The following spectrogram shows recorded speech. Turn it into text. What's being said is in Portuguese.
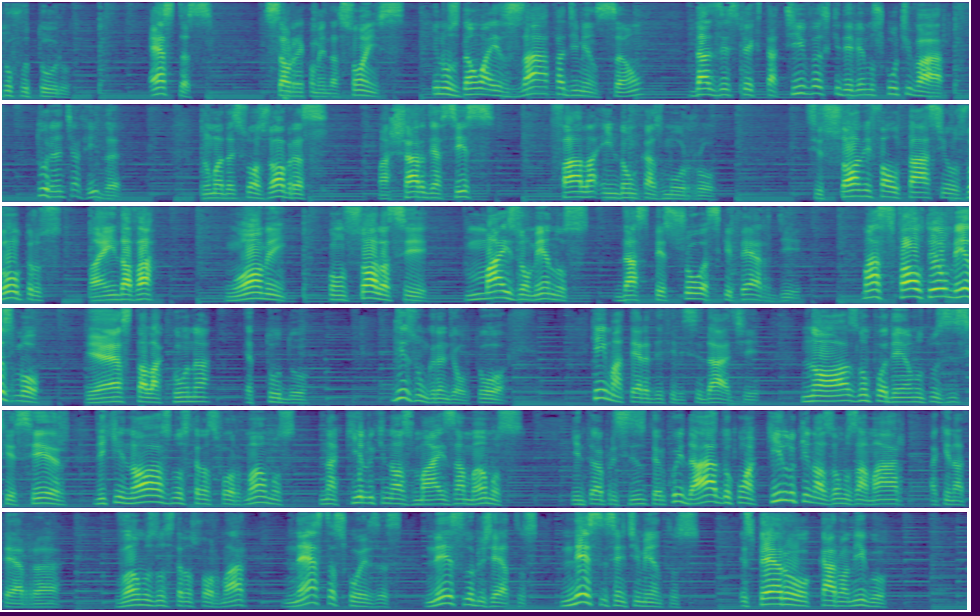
do futuro. Estas são recomendações que nos dão a exata dimensão das expectativas que devemos cultivar durante a vida. Numa das suas obras, Machado de Assis fala em Dom Casmurro: Se só me faltassem os outros, ainda vá. Um homem consola-se mais ou menos das pessoas que perde, mas falta eu mesmo, e esta lacuna é tudo. Diz um grande autor que, em matéria de felicidade, nós não podemos nos esquecer de que nós nos transformamos naquilo que nós mais amamos. Então é preciso ter cuidado com aquilo que nós vamos amar aqui na terra. Vamos nos transformar nestas coisas, nesses objetos, nesses sentimentos. Espero, caro amigo,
